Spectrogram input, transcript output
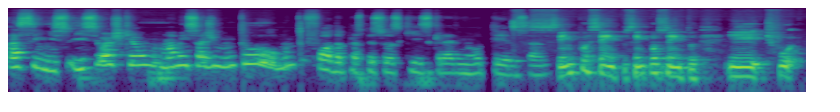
assim, isso, isso eu acho que é um- uma mensagem muito, muito foda para as pessoas que escrevem roteiro, sabe? 100%, 100%. E, tipo,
